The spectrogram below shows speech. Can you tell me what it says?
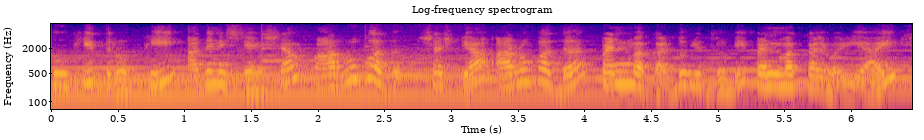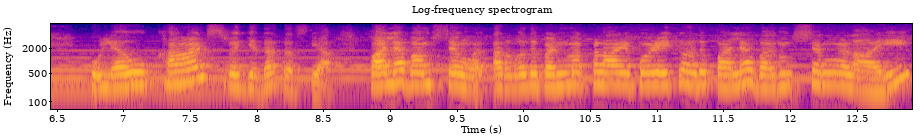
ദുഹിദ്രുഭി. അതിനുശേഷം അറുപത് ഷഷ്ട്യ അറുപത് പെൺമക്കൾ. ദുഹിദ്രുഭി പെൺമക്കൾ വഴിയായി കുലൗഖാൻ സൃജിത തസ്യ. പല വംശങ്ങൾ അറുപത് പെൺമക്കളായപ്പോഴേക്കും അത് പല വംശങ്ങളായി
